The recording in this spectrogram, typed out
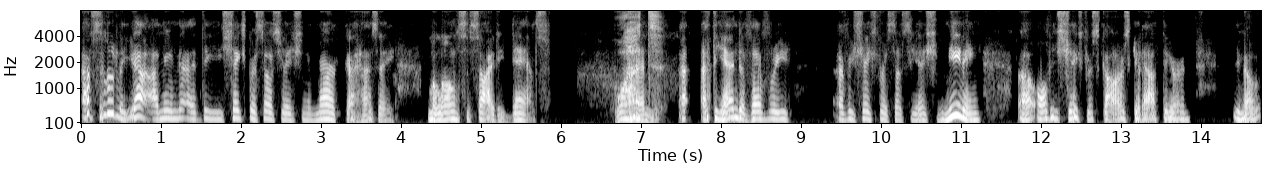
absolutely, yeah. I mean, uh, the Shakespeare Association of America has a Malone Society dance. What? And at, the end of every every Shakespeare Association meeting, uh, all these Shakespeare scholars get out there and, you know,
